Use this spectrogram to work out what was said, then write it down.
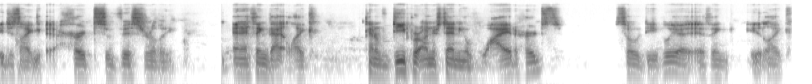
it just like it hurts viscerally. And I think that like kind of deeper understanding of why it hurts so deeply, I, I think it like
